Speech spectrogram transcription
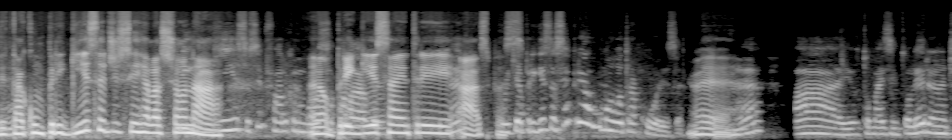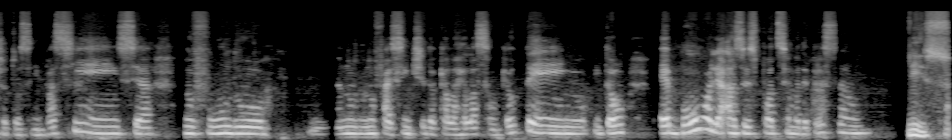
Ele está com preguiça de se relacionar. Preguiça, eu sempre falo que eu não gosto é, Preguiça palavra, entre né? aspas. Porque a preguiça sempre é alguma outra coisa. É. Né? Ah, eu estou mais intolerante, eu estou sem paciência, no fundo não, não, faz sentido aquela relação que eu tenho. Então, é bom olhar, às vezes pode ser uma depressão, isso.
